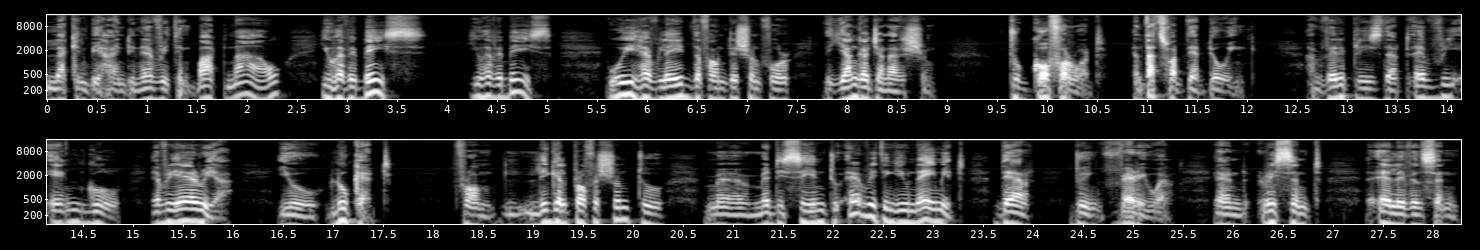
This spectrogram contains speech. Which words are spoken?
lacking behind in everything. But now you have a base. You have a base we have laid the foundation for the younger generation to go forward. And that's what they're doing. I'm very pleased that every angle, every area you look at, from legal profession to medicine to everything you name it, they're doing very well. And recent A levels and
